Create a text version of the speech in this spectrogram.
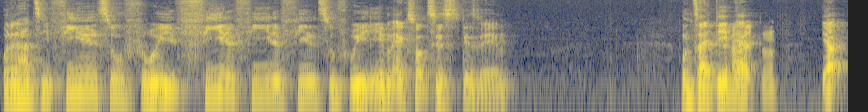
Und dann hat sie viel zu früh, viel, viel, viel zu früh eben Exorzist gesehen. Und seitdem Den alten. ja.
